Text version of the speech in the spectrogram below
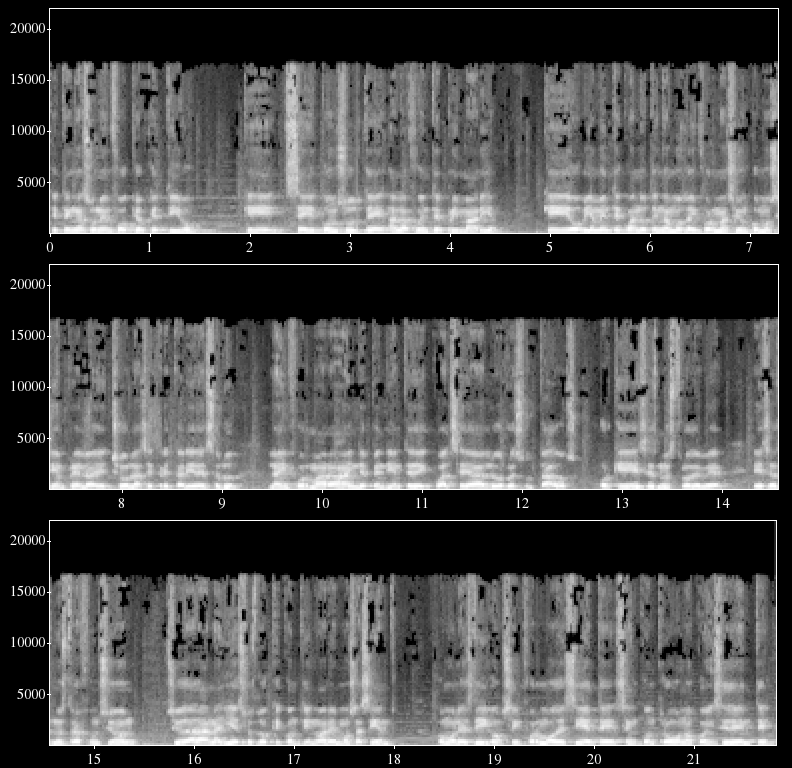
que tengas un enfoque objetivo que se consulte a la fuente primaria, que obviamente cuando tengamos la información, como siempre lo ha hecho la Secretaría de Salud, la informará independiente de cuál sean los resultados, porque ese es nuestro deber, esa es nuestra función ciudadana y eso es lo que continuaremos haciendo. Como les digo, se informó de siete, se encontró uno coincidente,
